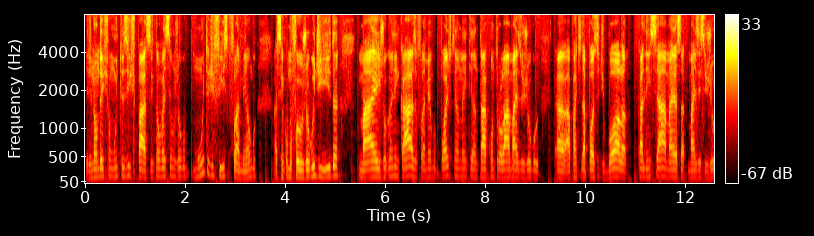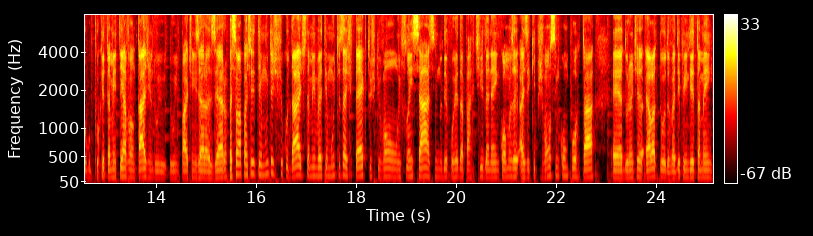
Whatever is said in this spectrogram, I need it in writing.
Eles não deixam muitos espaços, então vai ser um jogo muito difícil pro Flamengo, assim como foi o jogo de ida, mas jogando em casa, o Flamengo pode também tentar controlar mais o jogo a, a partir da posse de bola, cadenciar mais, essa, mais esse jogo, porque também tem a vantagem do, do empate em 0 a 0 Vai ser uma partida que tem muitas dificuldades, também vai ter muitos aspectos que vão influenciar assim, no decorrer da partida, né, em como as, as equipes vão se comportar é, durante ela toda. Vai depender também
